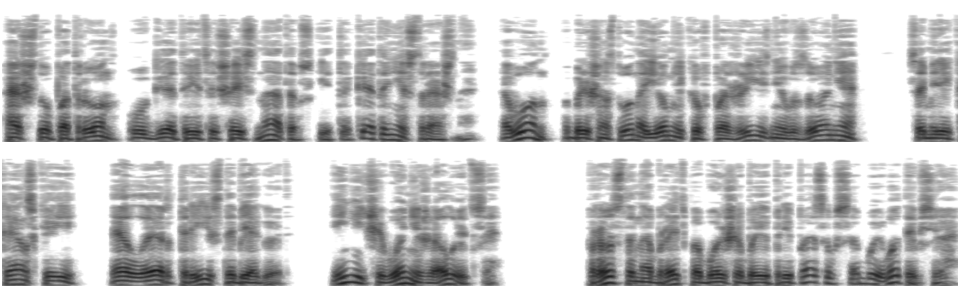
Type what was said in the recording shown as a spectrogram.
А что патрон у Г-36 натовский, так это не страшно. Вон, большинство наемников по жизни в зоне с американской ЛР-300 бегают и ничего не жалуются. Просто набрать побольше боеприпасов с собой, вот и все.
